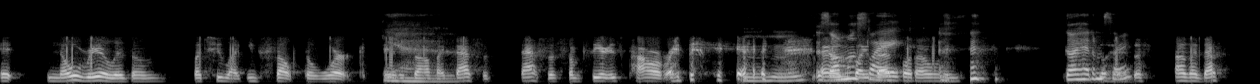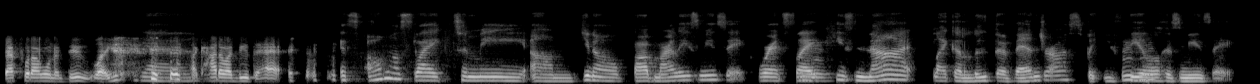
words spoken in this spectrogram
it no realism, but you like you felt the work, and yeah. so I was like, that's a, that's a, some serious power right there. Mm-hmm. It's almost like, like... that's what I. Go ahead. I'm Go sorry. Ahead. I was like, that's that's what I want to do. Like, yeah. like how do I do that? it's almost like to me, um, you know, Bob Marley's music, where it's like mm-hmm. he's not like a Luther Vandross, but you feel mm-hmm. his music.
